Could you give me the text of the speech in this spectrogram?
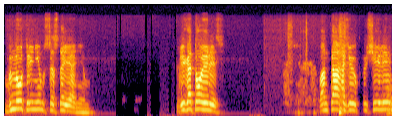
внутренним состоянием. Приготовились. Фантазию включили.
